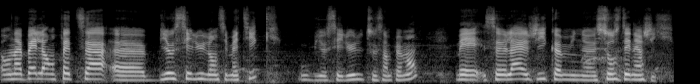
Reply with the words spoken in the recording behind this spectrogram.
On appelle en fait ça euh, biocellules enzymatiques ou biocellules tout simplement, mais cela agit comme une source d'énergie.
